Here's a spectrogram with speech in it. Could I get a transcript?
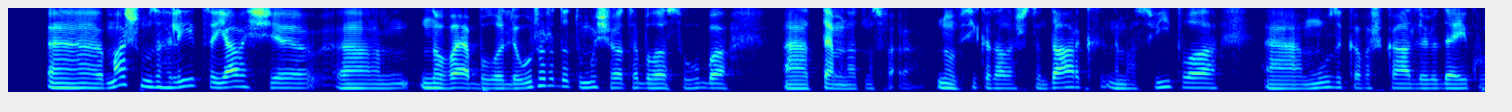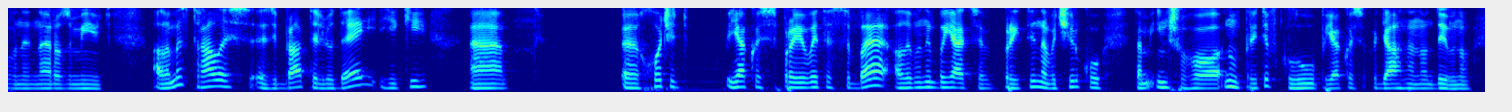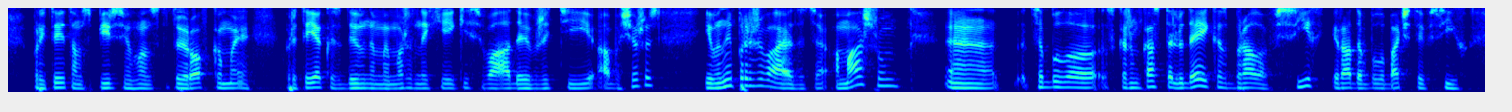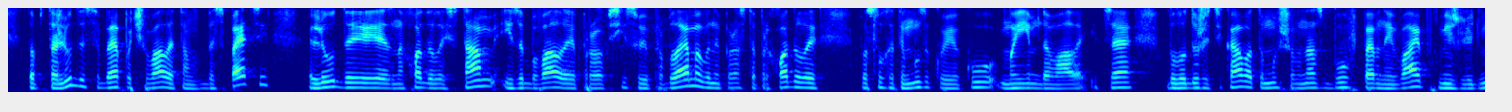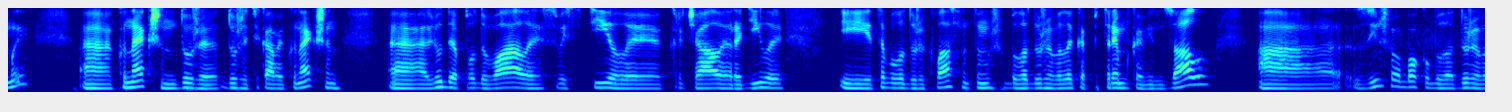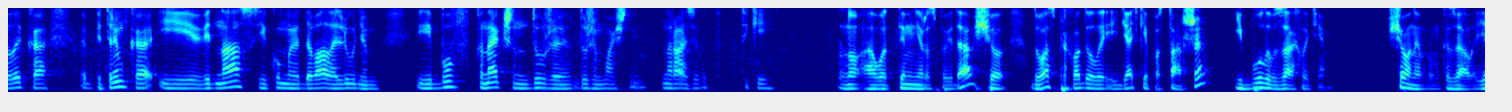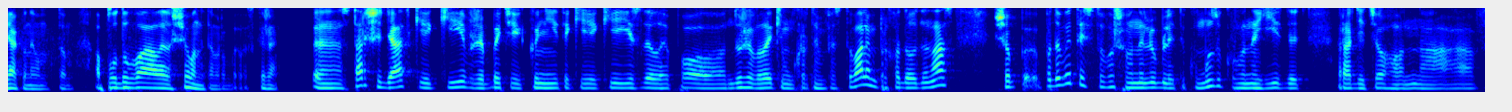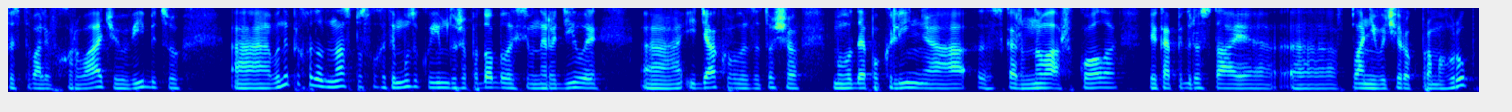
Е, Машм взагалі це явище е, нове було для Ужгорода, тому що це була сугубо е, темна атмосфера. Ну, всі казали, що це дарк, нема світла, е, музика важка для людей, яку вони не розуміють. Але ми старались зібрати людей, які е, е, хочуть якось проявити себе, але вони бояться прийти на вечірку там іншого, ну прийти в клуб, якось одягнено дивно, прийти там з пірсінгом, з татуїровками, прийти якось дивними. Може, в них є якісь вади в житті або ще щось. І вони переживають за це. А Машу е, це було, скажімо, каста людей, яка збирала всіх і рада було бачити всіх. Тобто люди себе почували там в безпеці, люди знаходились там і забували про всі свої проблеми. Вони просто приходили послухати музику, яку ми їм давали. І це було дуже цікаво, тому що в нас був певний вайб між людьми. Connection, дуже дуже цікавий connection. Люди аплодували, свистіли, кричали, раділи. І це було дуже класно, тому що була дуже велика підтримка від залу. А з іншого боку, була дуже велика підтримка і від нас, яку ми давали людям. І був connection дуже дуже мощний. Наразі от такий. Ну а от ти мені розповідав, що до вас приходили і дядьки постарше, і були в захваті. Що вони вам казали? Як вони вам там аплодували? Що вони там робили? Скажи. Е, старші дядьки, які вже биті коні, такі, які їздили по дуже великим крутим фестивалям, приходили до нас, щоб подивитись, того, що вони люблять таку музику. Вони їздять ради цього на фестивалі в Хорватію, в Ібіцу. Е, вони приходили до нас послухати музику, їм дуже подобалося, вони раділи е, і дякували за те, що молоде покоління, скажімо, нова школа, яка підростає в плані вечірок промогруп,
